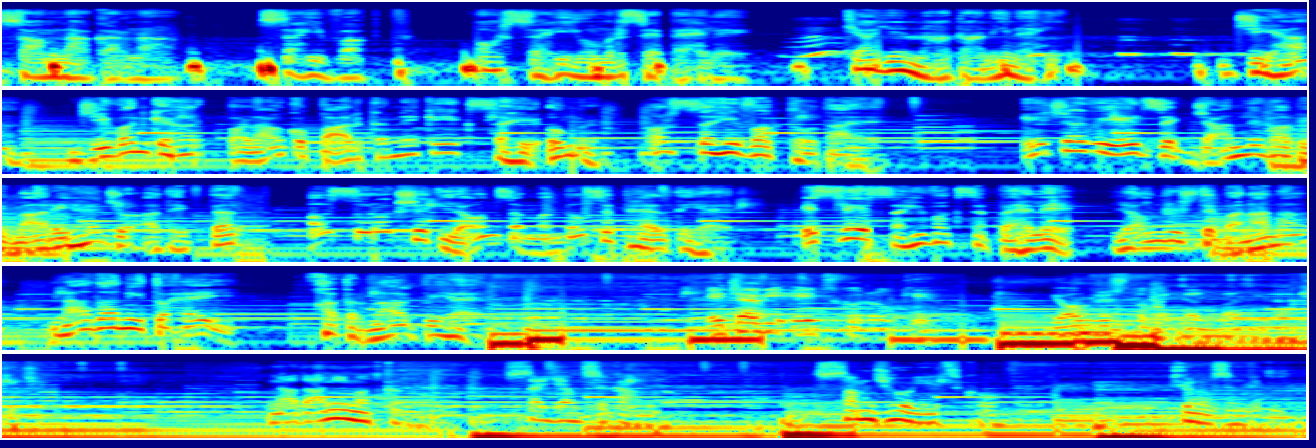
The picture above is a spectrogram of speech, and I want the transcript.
सामना करना। सही वक्त और सही उम्र से पहले। क्या ये नादानी नहीं? जी हाँ जीवन के हर पड़ाव को पार करने की एक सही उम्र और सही वक्त होता है। एचआईवी एड्स एक जानलेवा बीमारी है जो अधिकतर असुरक्षित यौन संबंधों से फैलती है। इसलिए सही वक्त से पहले यौन रिश्ते बनाना नादानी तो है ही खतरनाक भी है। एचआईवी एड्स को रोकिए। यौन रिश्तों में जल्दबाजी न कीजिए। नादानी मत करो। संयम से काम लो समझो एड्स को चुनो ज़िंदगी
